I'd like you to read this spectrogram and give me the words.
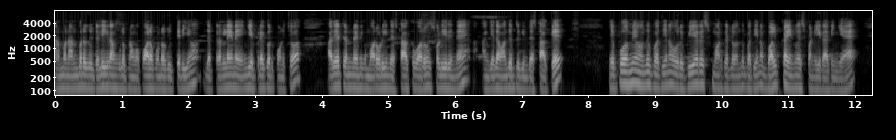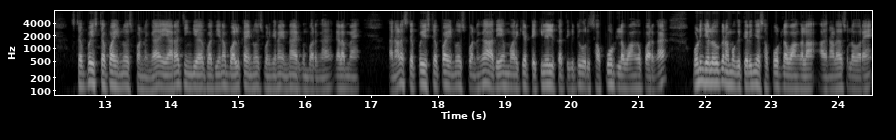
நம்ம நண்பர்கள் டெலிகிராம் குரூப் நம்ம ஃபாலோ பண்ணுறவங்களுக்கு தெரியும். இந்த ட்ரெண்ட் லைனை எங்கே பிரேக் அவுட் பண்ணிச்சோ அதே ட்ரெண்ட் லைனுக்கு மறுபடியும் இந்த ஸ்டாக்கு வரும்னு சொல்லியிருந்தேன். அங்கே தான் வந்துட்டுருக்கு இந்த ஸ்டாக்கு எப்போதுமே வந்து பார்த்தீங்கன்னா ஒரு பிஆர்எஸ் மார்க்கெட்டில் வந்து பார்த்தீங்கன்னா பல்காக இன்வெஸ்ட் பண்ணிடாதீங்க ஸ்டெப் பை ஸ்டெப்பாக இன்வெஸ்ட் பண்ணுங்கள் யாராச்சும் இங்கே பார்த்தீங்கன்னா பல்காக இன்வெஸ்ட் பண்ணிங்கன்னா என்ன இருக்கும் பாருங்கள் நிலமை. அதனால் ஸ்டெப் பை ஸ்டெப்பாக இன்வெஸ்ட் பண்ணுங்கள் அதே மாதிரிக்கே டெக்னிக்கல் கற்றுக்கிட்டு ஒரு சப்போர்ட்டில் வாங்க பாருங்கள் முடிஞ்ச அளவுக்கு நமக்கு தெரிஞ்ச சப்போர்ட்டில் வாங்கலாம். அதனால தான் சொல்ல வரேன்.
